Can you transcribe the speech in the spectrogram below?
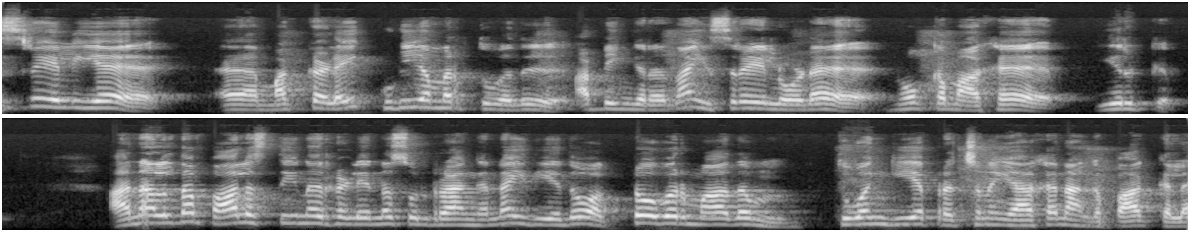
இஸ்ரேலிய மக்களை குடியமர்த்துவது அப்படிங்கிறது தான் இஸ்ரேலோட நோக்கமாக இருக்குது அதனால தான் பாலஸ்தீனர்கள் என்ன சொல்கிறாங்கன்னா இது ஏதோ அக்டோபர் மாதம் துவங்கிய பிரச்சனையாக நாங்கள் பார்க்கல.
